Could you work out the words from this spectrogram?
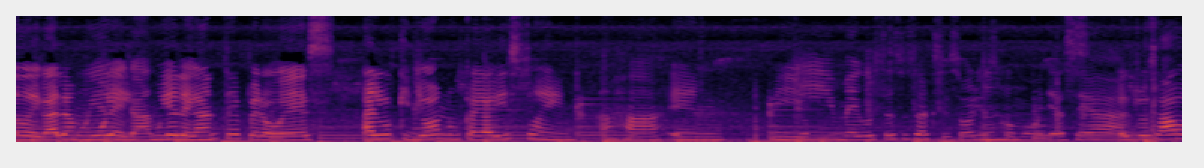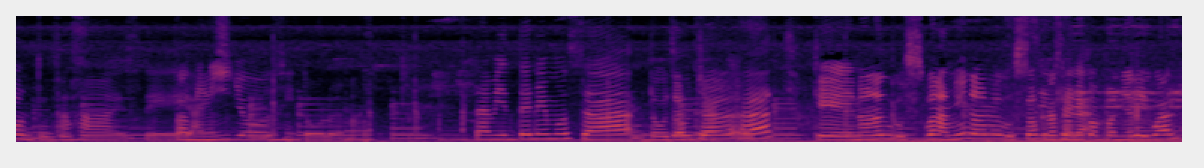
o de gala Muy muy, elegante. muy elegante, pero es algo que yo nunca había visto en, Ajá. en mi Y me gustan sus accesorios, como ya sea. es rosado, entonces Ajá, este, anillos y todo lo demás. También tenemos a Doja Cat. Que no nos gustó, bueno a mí no me gustó, creo que a mi compañera igual,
